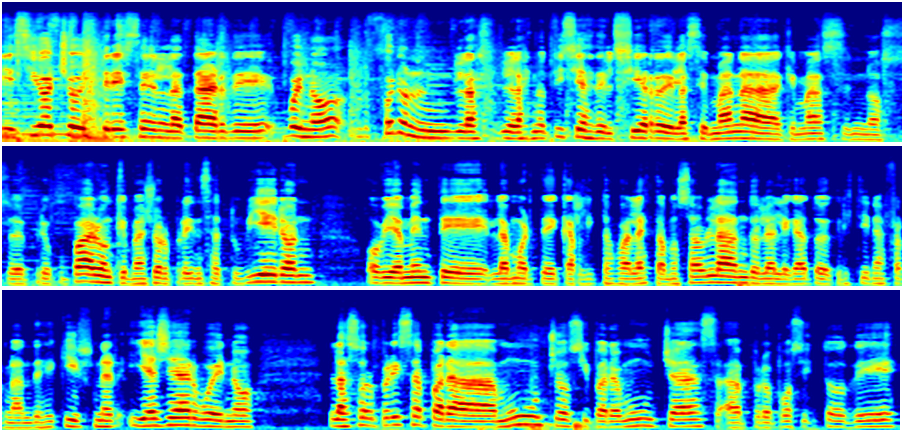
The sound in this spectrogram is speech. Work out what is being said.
18 y 13 en la tarde. Bueno, fueron las, las noticias del cierre de la semana que más nos eh, preocuparon, que mayor prensa tuvieron. Obviamente la muerte de Carlitos Bala estamos hablando, el alegato de Cristina Fernández de Kirchner. Y ayer, bueno, la sorpresa para muchos y para muchas a propósito de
